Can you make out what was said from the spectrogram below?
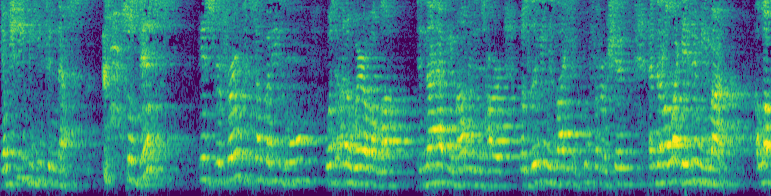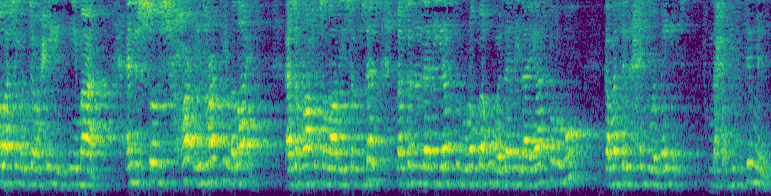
يَمْشِي بِهِ فِي النَّاسِ So this is referring to somebody who was unaware of Allah did not have Iman in his heart, was living his life in kufr or shirk, and then Allah gave him Iman. Allah blessed him with Tawheed, Iman. And this, so this heart, his heart came alive. As the Prophet ﷺ says, مثل الذي يذكر ربه والذي لا يذكره كمثل الحي والميت from the hadith of Tirmidhi.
